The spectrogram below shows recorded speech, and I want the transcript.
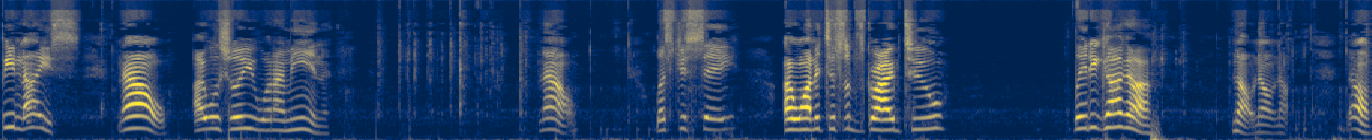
Be nice. Now, I will show you what I mean. Now, let's just say I wanted to subscribe to Lady Gaga. No, no, no. No.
